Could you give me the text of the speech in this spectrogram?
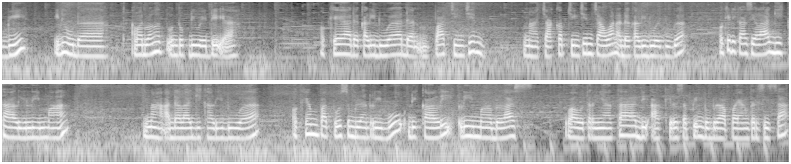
lebih. Ini udah aman banget untuk di WD ya. Oke ada kali 2 dan 4 cincin. Nah cakep cincin cawan ada kali 2 juga. Oke dikasih lagi kali 5 Nah ada lagi kali 2 Oke 49.000 dikali 15 Wow ternyata di akhir spin beberapa yang tersisa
